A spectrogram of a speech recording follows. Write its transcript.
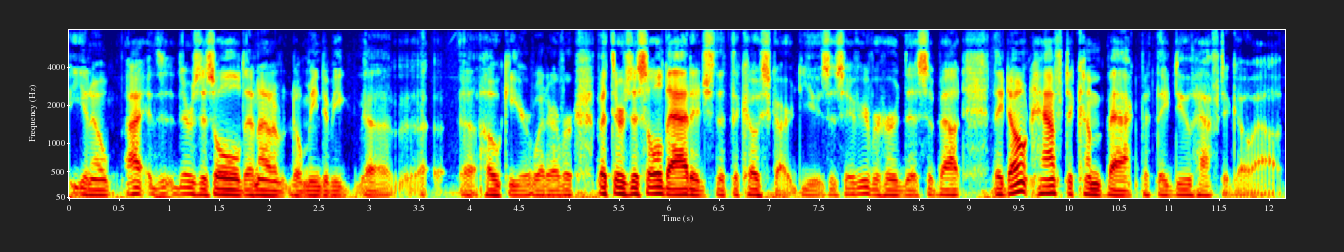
you know, I, there's this old, and I don't, mean to be uh, uh, uh, hokey or whatever, but there's this old adage that the Coast Guard uses. Have you ever heard this about they don't have to come back, but they do have to go out?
